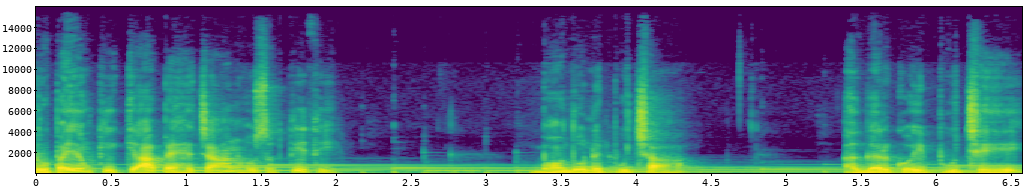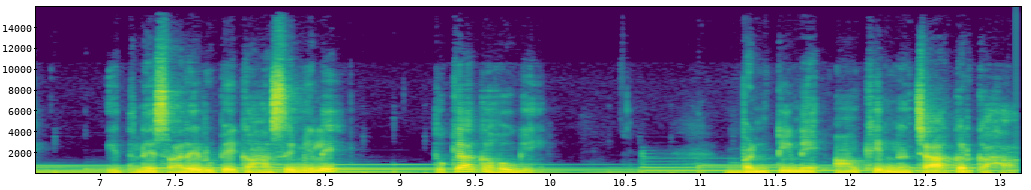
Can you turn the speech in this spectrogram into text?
रुपयों की क्या पहचान हो सकती थी? भोंदू ने पूछा, अगर कोई पूछे, इतने सारे रुपए कहाँ से मिले? तो क्या कहोगी? बंटी ने आँखें नचा कर कहा,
